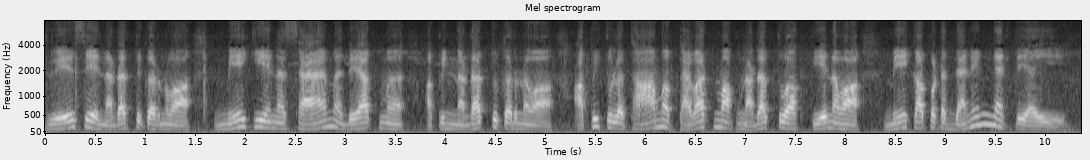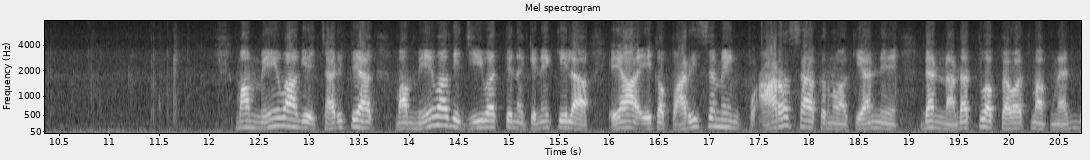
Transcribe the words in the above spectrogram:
ద్వේෂය නඩත්තු කරනවා. මේ කියන සෑම දෙයක්ම අපි නඩත්තු කරනවා. අපි තුල තාම පැවැත්මක් නඩත්තුවක් තියෙනවා. මේක අපට දැනෙන්නේ නැත්තේ ඇයි? මම මේ වාගේ චරිතයක් මම මේ වාගේ ජීවත් වෙන කෙනෙක් කියලා එයා ඒක පරිස්සමෙන් ආරසා කරනවා කියන්නේ දැන් නඩත්තුවක් පැවැත්මක් නැද්ද?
